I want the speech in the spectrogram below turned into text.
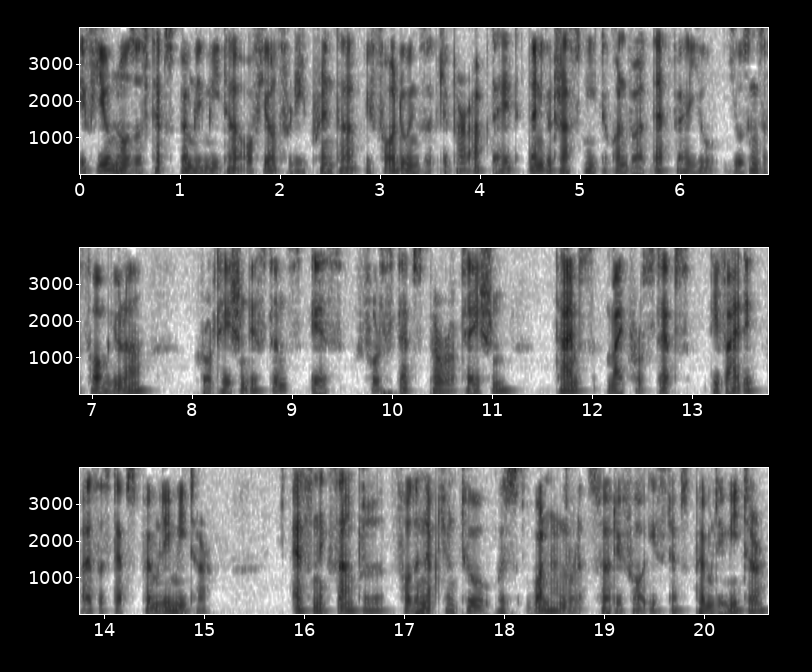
If you know the steps per millimeter of your 3D printer before doing the Klipper update, then you just need to convert that value using the formula rotation distance is full steps per rotation times microsteps divided by the steps per millimeter. As an example, for the Neptune 2 with 134 e-steps per millimeter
